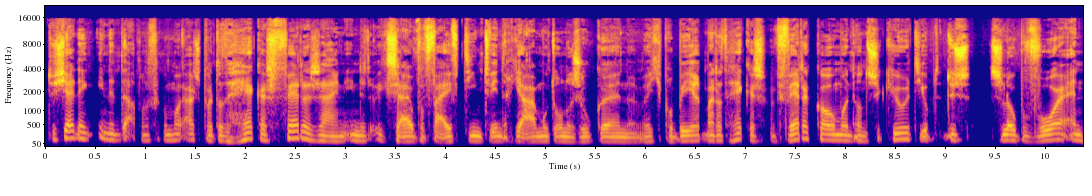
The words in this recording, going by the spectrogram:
Dus jij denkt inderdaad, want dat vind ik een mooi uitspraak, dat hackers verder zijn in de. Ik zei over 15, 20 jaar moeten onderzoeken en een beetje proberen. Maar dat hackers verder komen dan security. Op de- dus ze lopen voor. En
